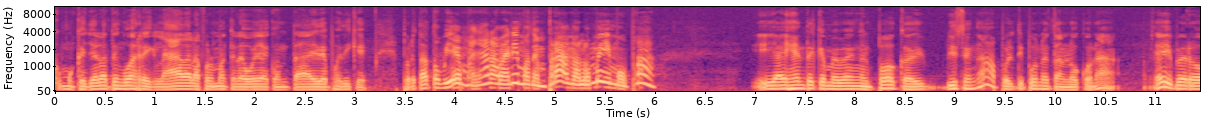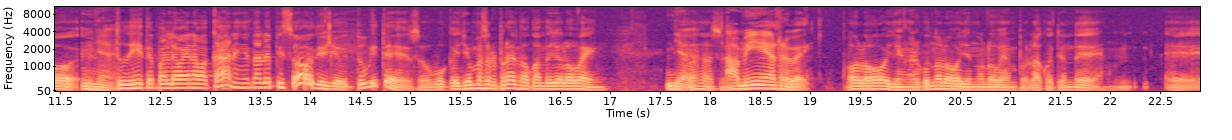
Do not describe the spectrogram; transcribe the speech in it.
como que ya la tengo arreglada, la forma que la voy a contar, y después dije, pero está todo bien, mañana venimos temprano, lo mismo, pa. Y hay gente que me ve en el podcast y dicen, ah, pues el tipo no es tan loco nada. Ey, pero Yeah. tú dijiste par de vainas bacanas en tal episodio. Y yo, ¿tú viste eso? Porque yo me sorprendo cuando ellos lo ven. Así. A mí es al revés. O lo oyen, algunos lo oyen, no lo ven por la cuestión de eh,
